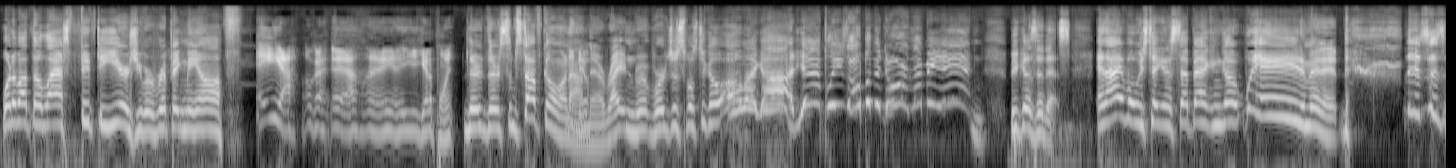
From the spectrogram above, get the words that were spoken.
what about the last 50 years you were ripping me off? Eh, yeah. Okay. Yeah. You get a point. There, there's some stuff going on do. there, right? And we're just supposed to go, oh my God, yeah, please open the door, let me in because of this. And I've always taken a step back and go, wait a minute. this is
